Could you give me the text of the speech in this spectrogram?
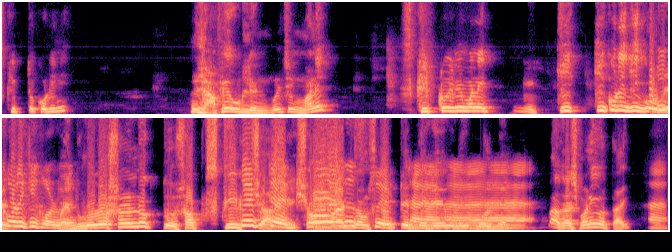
স্ক্রিপ্ট তো করিনি। লাফে উঠলেন। বলছি মানে? স্ক্রিপ্ট করিনি মানে কি কি করে কি কি করে কি মানে করবেন দূরদর্শনের লোক তো সব স্ক্রিপ্ট স্ক্রিপ্টেড সব একদম স্ক্রিপ্টেড দেখে উনি বলবেন। আকাশবাণীও তাই। হ্যাঁ।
